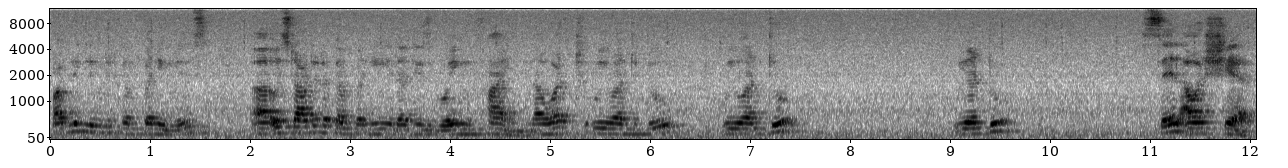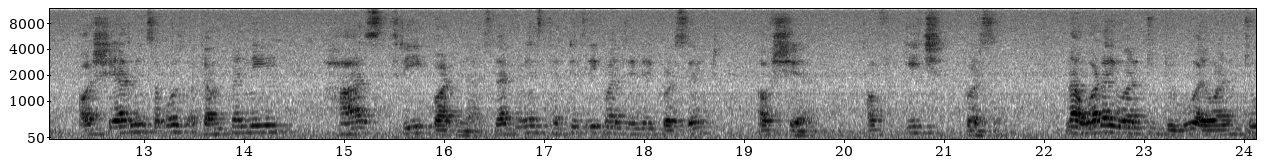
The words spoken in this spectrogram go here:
Public limited company means uh, we started a company that is going fine. Now what we want to do? We want to we want to sell our share. Our share means suppose a company has three partners. That means 33.33 percent of share of each person now what i want to do i want to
